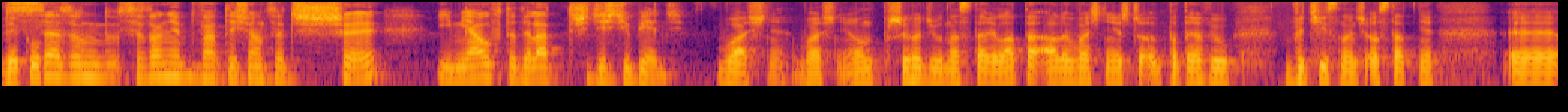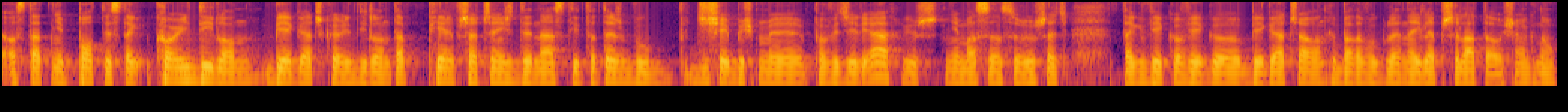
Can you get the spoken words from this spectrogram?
wieku. Sezon, sezonie 2003 i miał wtedy lat 35. Właśnie, właśnie. On przychodził na stare lata, ale właśnie jeszcze potrafił wycisnąć ostatnie, e, ostatnie poty. Corey Dillon, biegacz Corey Dillon, ta pierwsza część dynastii, to też był, dzisiaj byśmy powiedzieli, a już nie ma sensu ruszać tak wiekowiego biegacza. On chyba w ogóle najlepsze lata osiągnął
